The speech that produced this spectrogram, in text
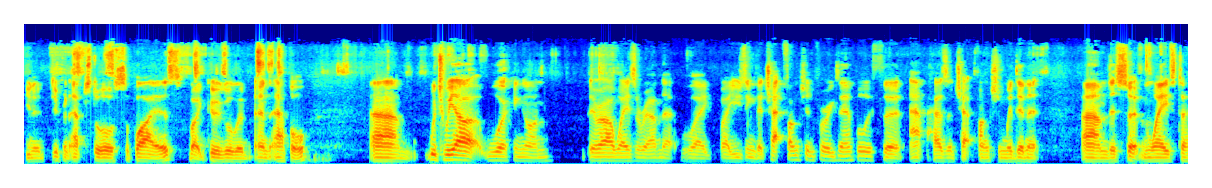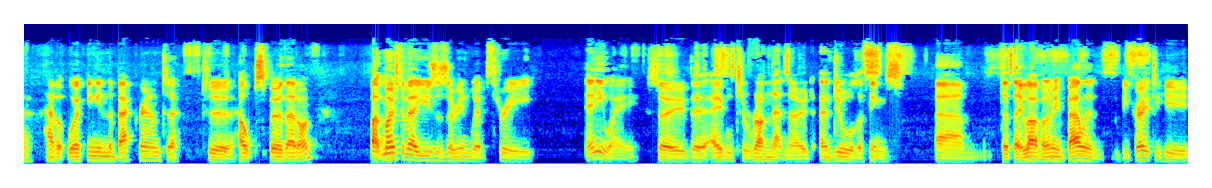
you know different app store suppliers like Google and, and Apple, um, which we are working on. There are ways around that, like by using the chat function, for example. If the app has a chat function within it, um, there's certain ways to have it working in the background to to help spur that on. But most of our users are in Web three anyway, so they're able to run that node and do all the things um, that they love. And I mean, Belen, it'd be great to hear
